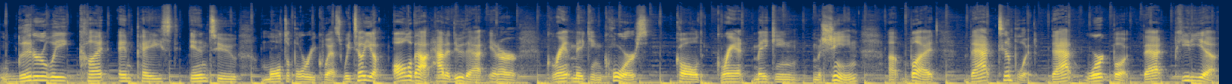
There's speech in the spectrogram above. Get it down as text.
literally cut and paste into multiple requests. We tell you all about how to do that in our grant making course called Grant Making Machine, uh, but that template, that workbook, that PDF,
